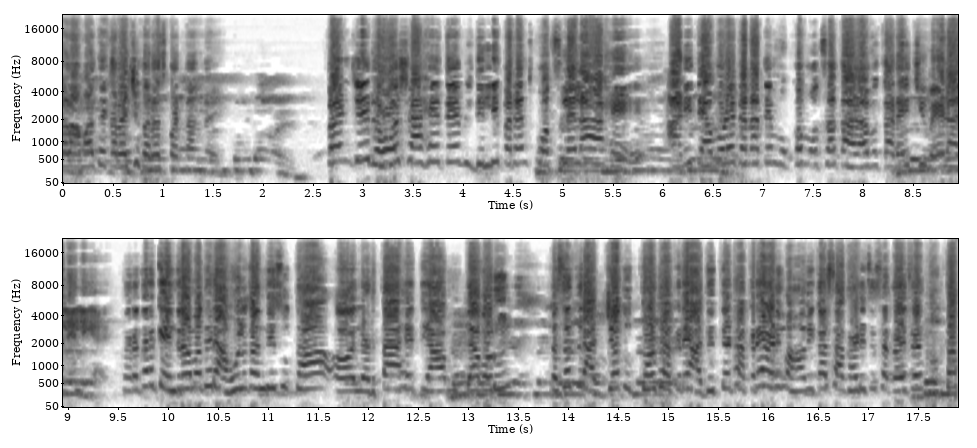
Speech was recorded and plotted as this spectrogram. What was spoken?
तर आम्हाला ते करायची गरज पडणार नाही. पण जे रोष आहे ते दिल्लीपर्यंत पोहोचलेला आहे. आणि त्यामुळे त्यांना ते मुकमोचा काढा काढायची वेळ आलेली आहे. खरं तर केंद्रामध्ये राहुल गांधी सुद्धा लढता आहेत या मुद्द्यावरून. तसंच राज्यात उद्धव ठाकरे आदित्य ठाकरे आणि महाविकास आघाडीचे सगळे जे मोठा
